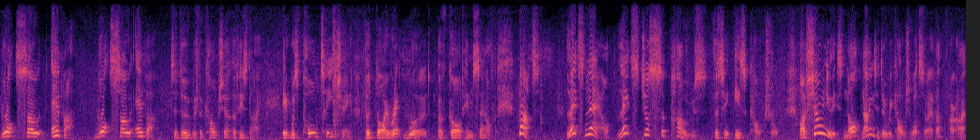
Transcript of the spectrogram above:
whatsoever, whatsoever to do with the culture of his day. It was Paul teaching the direct word of God himself. But let's now, let's just suppose that it is cultural. I've shown you it's not, nothing to do with culture whatsoever, alright?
